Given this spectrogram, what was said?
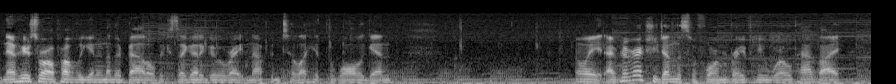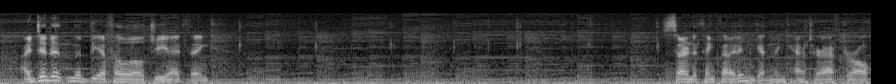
Now here's where I'll probably get another battle, because I gotta go right and up until I hit the wall again. Oh wait, I've never actually done this before in Brave New World, have I? I did it in the BFLLG, I think. Starting to think that I didn't get an encounter after all.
